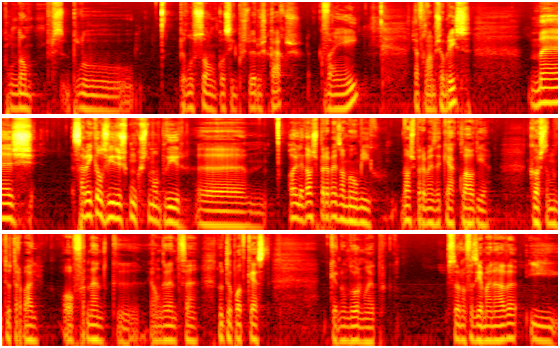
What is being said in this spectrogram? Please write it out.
pelo, nome, pelo, pelo som, consigo perceber os carros que vêm aí. Já falámos sobre isso. Mas Sabem aqueles vídeos que me costumam pedir? Uh, olha, dá os parabéns ao meu amigo, dá os parabéns aqui à Cláudia, que gosta muito do teu trabalho, ou ao Fernando, que é um grande fã do teu podcast, que eu não dou, não é? Porque se eu não fazia mais nada e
